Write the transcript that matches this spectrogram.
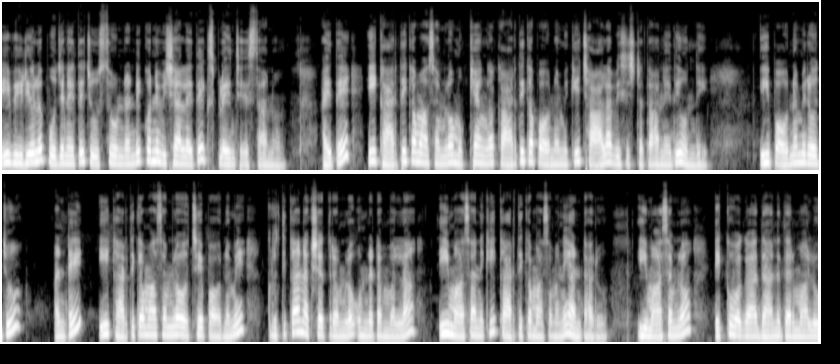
ఈ వీడియోలో పూజనైతే చూస్తూ ఉండండి కొన్ని విషయాలైతే ఎక్స్ప్లెయిన్ చేస్తాను. అయితే ఈ కార్తీక మాసంలో ముఖ్యంగా కార్తీక పౌర్ణమికి చాలా విశిష్టత అనేది ఉంది. ఈ పౌర్ణమి రోజు అంటే ఈ కార్తీక మాసంలో వచ్చే పౌర్ణమి కృతికా నక్షత్రంలో ఉండటం వల్ల ఈ మాసానికి కార్తీక మాసం అని అంటారు. ఈ మాసంలో ఎక్కువగా దాన ధర్మాలు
